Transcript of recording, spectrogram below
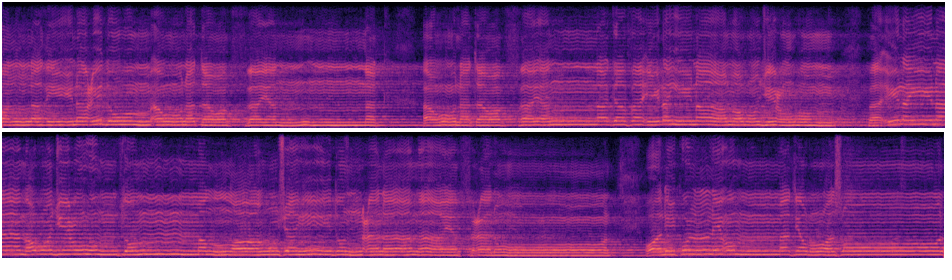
الذي نعدهم أو نتوفينك أو نتوفينك فإلينا مرجعهم فإلينا مرجعهم ثم الله شهيد على ما يفعلون ولكل أمة رسول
